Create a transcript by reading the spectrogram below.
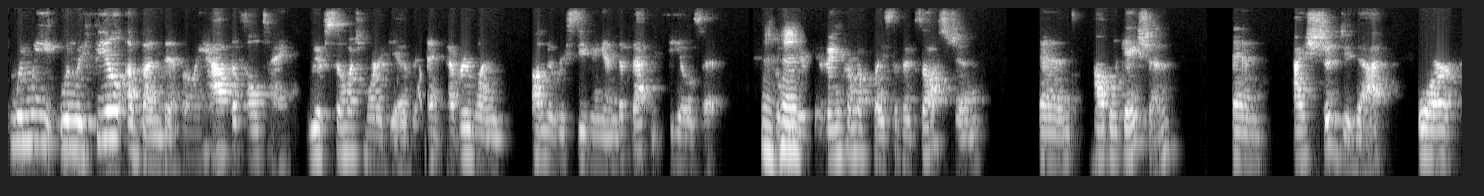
when we when we feel abundant, when we have the full tank, we have so much more to give, and everyone on the receiving end of that feels it. Mm-hmm. But when you're giving from a place of exhaustion, and obligation and I should do that or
